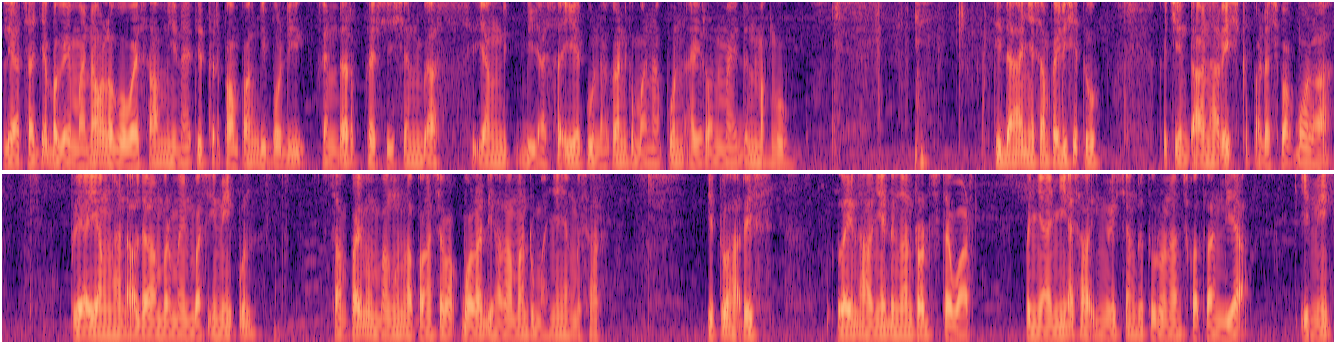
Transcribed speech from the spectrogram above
Lihat saja bagaimana logo West Ham United terpampang di body Fender Precision Bass yang biasa ia gunakan ke mana pun Iron Maiden manggung. Tidak hanya sampai di situ, kecintaan Haris kepada sepak bola, pria yang handal dalam bermain bass ini pun sampai membangun lapangan sepak bola di halaman rumahnya yang besar. Itu Haris, lain halnya dengan Rod Stewart, penyanyi asal Inggris yang keturunan Skotlandia. Ini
